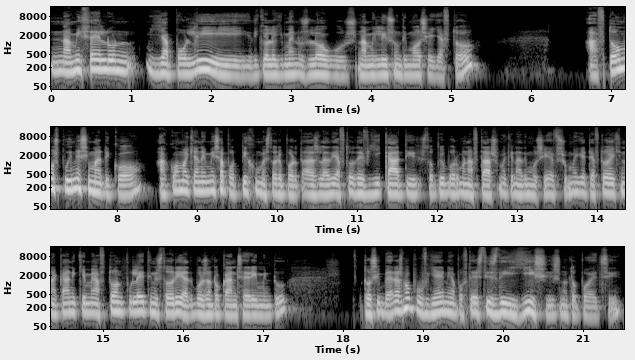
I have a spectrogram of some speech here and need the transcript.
να μην θέλουν για πολύ δικαιολογημένους λόγους να μιλήσουν δημόσια γι' αυτό. Αυτό όμως που είναι σημαντικό, ακόμα και αν εμείς αποτύχουμε στο ρεπορτάζ, δηλαδή αυτό δεν βγει κάτι στο οποίο μπορούμε να φτάσουμε και να δημοσιεύσουμε, γιατί αυτό έχει να κάνει και με αυτόν που λέει την ιστορία, δεν μπορείς να το κάνεις σε ρήμην του. Το συμπέρασμα που βγαίνει από αυτές τις διηγήσεις, να το πω έτσι,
